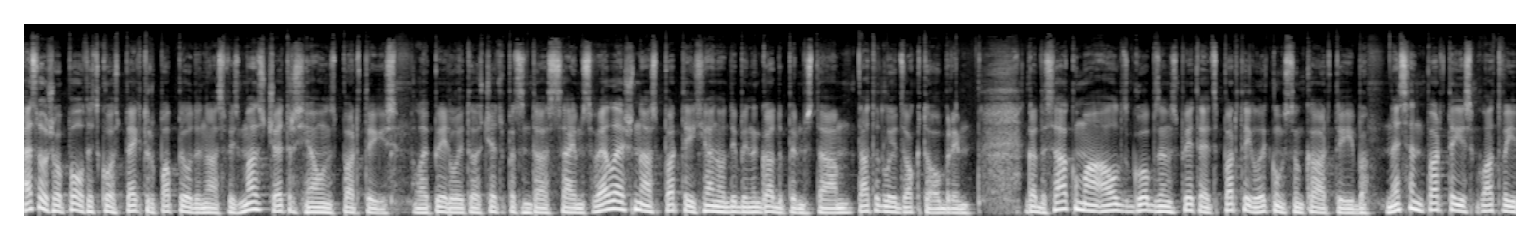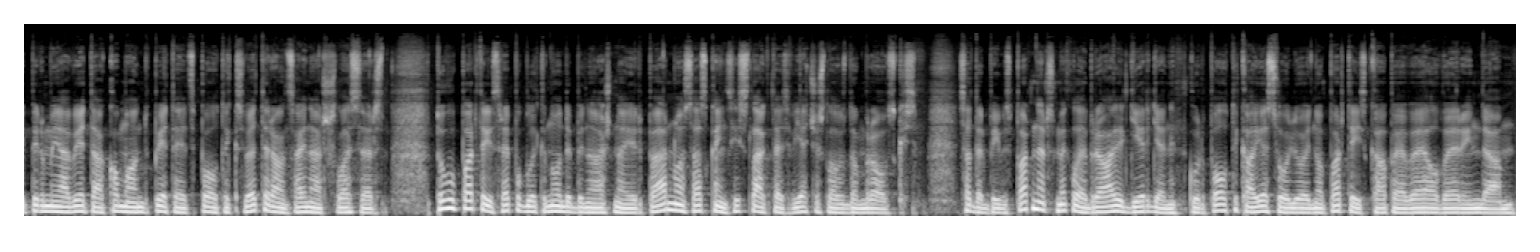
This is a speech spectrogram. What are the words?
Esošo politisko spektru papildinās vismaz četras jaunas partijas. Lai piedalītos 14. saimnes vēlēšanās, partijas jānodibina gadu pirms tām, tātad līdz oktobrim. Gada sākumā Aldis Gobzems pieteica partiju likums un kārtība. Nesen partijas Latvija pirmajā vietā komandu pieteica politikas veterāns Ainārs Šlesers. Tuvu partijas republika nodibināšanai ir pērno saskaņas izslēgtais Vjačeslavs Dombrovskis. Sadarbības partners meklē brāļi Ģirģeni, kuru politikā iesoļoja no partijas KPVLV rindām.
